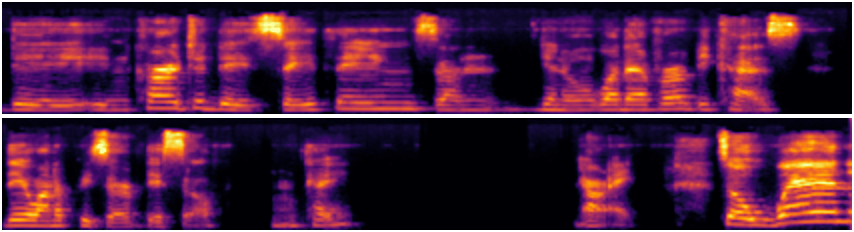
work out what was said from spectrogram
they encourage it, they say things and, you know, whatever, because they want to preserve themselves, okay? All right. So when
